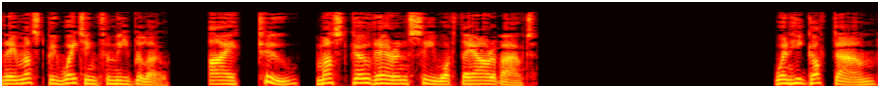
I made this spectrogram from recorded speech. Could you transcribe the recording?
they must be waiting for me below. I, too, must go there and see what they are about. When he got down,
